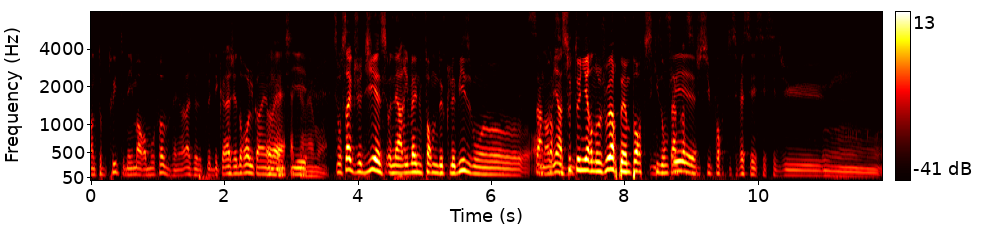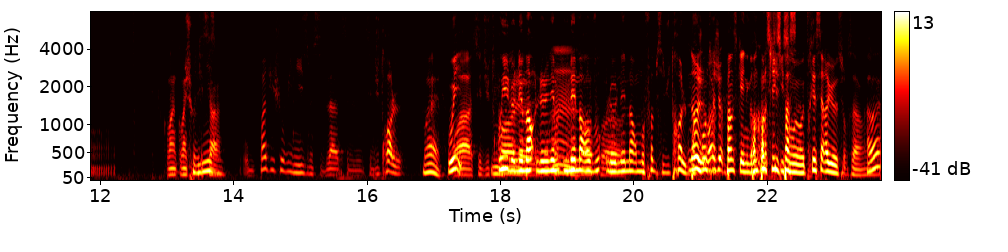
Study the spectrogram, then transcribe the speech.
en top tweet Neymar homophobe. Enfin, voilà, le, le décalage est drôle quand même. Ouais, même si- quand même, ouais. C'est pour ça que je dis, on est arrivé à une forme de clubisme où on, Ça on en vient à du- soutenir nos joueurs, peu importe ce qu'ils ont fait. C'est du support. C'est du. hum, Comment, comment expliquer Chauvinisme. ça Pas du chauvinisme, c'est du troll. Ouais. Oui. Ouais, c'est du Oui, le troll, Neymar, euh, le, Neym- Mmh. Neymar, quoi. le Neymar homophobe, c'est du troll. Par Non, je, contre, moi je pense qu'il y a une grande partie qui qui se passe- sont très sérieux sur ça. Ah ouais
